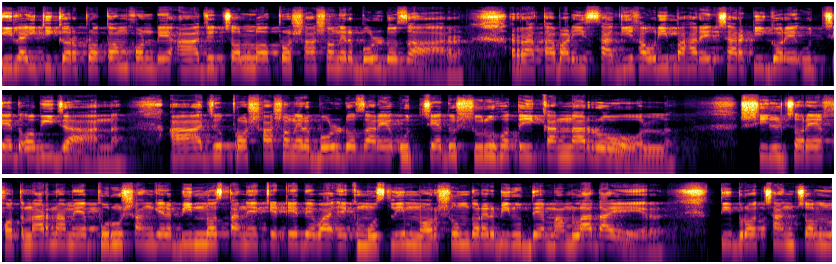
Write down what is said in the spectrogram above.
গিলাইটিকর প্রথম খণ্ডে আজ চলল প্রশাসনের বুলডোজার। রাতাবাড়ি সাগিহাউরি পাহাড়ে চারটি গড়ে উচ্ছেদ অভিযান। আজ প্রশাসনের বুলডোজারে উচ্ছেদ শুরু হতেই কান্নার রোল। শিলচরে খতনার নামে পুরুষাঙ্গের ভিন্ন স্থানে কেটে দেওয়া এক মুসলিম নরসুন্দরের বিরুদ্ধে মামলা দায়ের। তীব্র চাঞ্চল্য।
